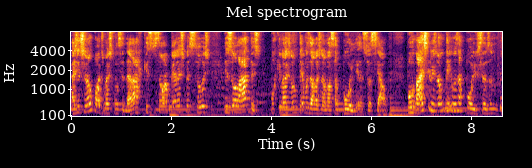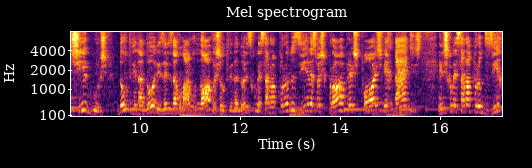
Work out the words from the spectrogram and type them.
A gente não pode mais considerar que isso são apenas pessoas isoladas, porque nós não temos elas na nossa bolha social. Por mais que eles não tenham os apoios seus antigos doutrinadores, eles arrumaram novos doutrinadores e começaram a produzir as suas próprias pós-verdades. Eles começaram a produzir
